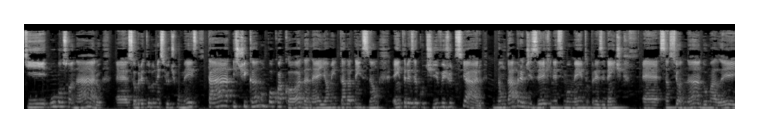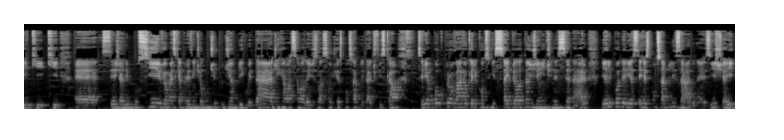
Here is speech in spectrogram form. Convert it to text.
que o Bolsonaro, é, sobretudo nesse último mês, está esticando um pouco a corda né, e aumentando a tensão entre executivo e judiciário. Não dá para dizer que nesse momento o presidente é, sancionando uma lei que, que é, seja ali possível, mas que apresente algum tipo de ambiguidade em relação à legislação de responsabilidade fiscal, seria pouco provável que ele conseguisse sair pela tangente nesse cenário e ele poderia ser responsabilizado. Né? Existe aí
